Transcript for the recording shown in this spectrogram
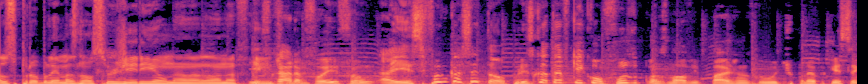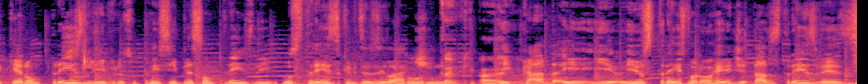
os problemas não surgiriam na- lá na frente. E, cara, né? foi, foi um, aí esse foi um cacetão. Por isso que eu até fiquei confuso com as nove páginas do último, né? Porque esse aqui eram três livros. O princípio são três livros. Os três escritos em latim. Puta que pariu. E, cada, e, e, e os três foram reeditados três vezes.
